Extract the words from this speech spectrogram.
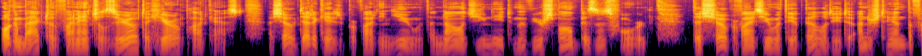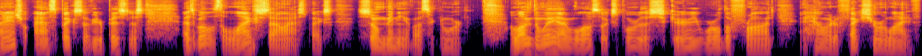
Welcome back to the Financial Zero to Hero podcast, a show dedicated to providing you with the knowledge you need to move your small business forward. This show provides you with the ability to understand the financial aspects of your business as well as the lifestyle aspects so many of us ignore. Along the way, I will also explore the scary world of fraud and how it affects your life.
